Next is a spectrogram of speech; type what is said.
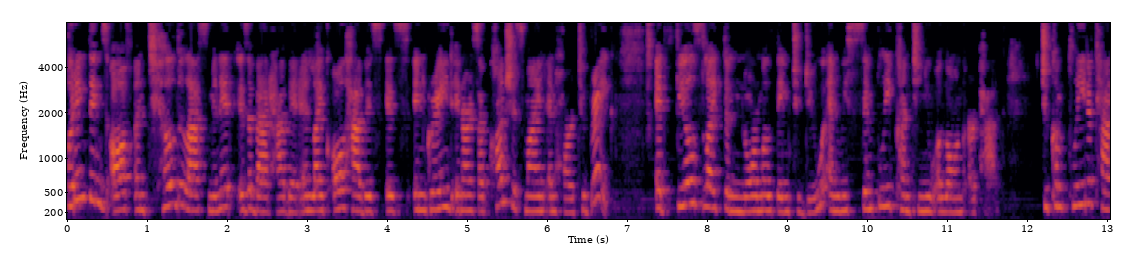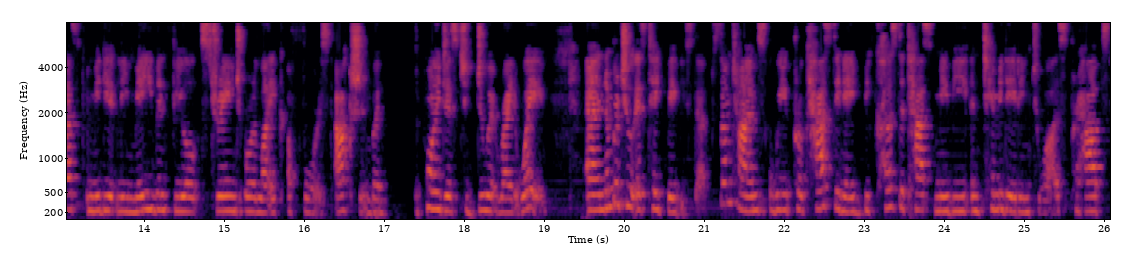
Putting things off until the last minute is a bad habit, and like all habits, it's ingrained in our subconscious mind and hard to break. It feels like the normal thing to do, and we simply continue along our path. To complete a task immediately may even feel strange or like a forced action, but the point is to do it right away. And number two is take baby steps. Sometimes we procrastinate because the task may be intimidating to us. Perhaps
